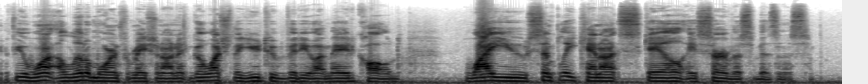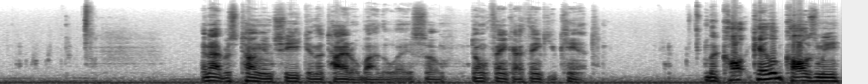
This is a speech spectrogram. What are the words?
if you want a little more information on it, go watch the YouTube video I made called "Why You Simply Cannot Scale a Service Business." And that was tongue in cheek in the title, by the way. So don't think I think you can't. But call, Caleb calls me.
